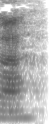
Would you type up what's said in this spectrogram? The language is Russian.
Америка.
